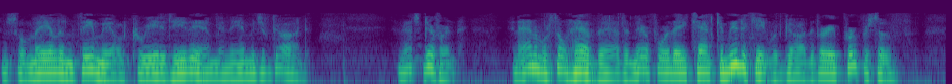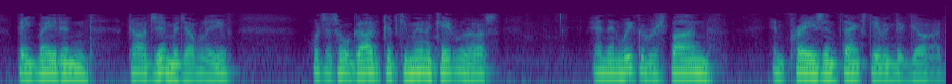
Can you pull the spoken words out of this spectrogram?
And so male and female created he them in the image of God. And that's different. And animals don't have that, and therefore they can't communicate with God. The very purpose of being made in God's image, I believe, was so God could communicate with us, and then we could respond in praise and thanksgiving to God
